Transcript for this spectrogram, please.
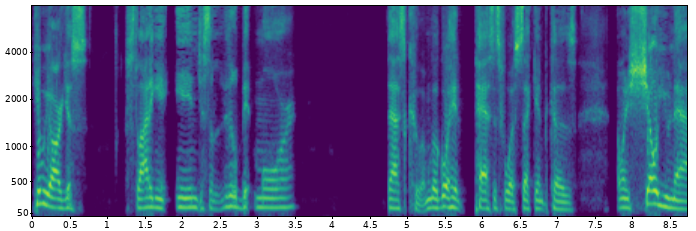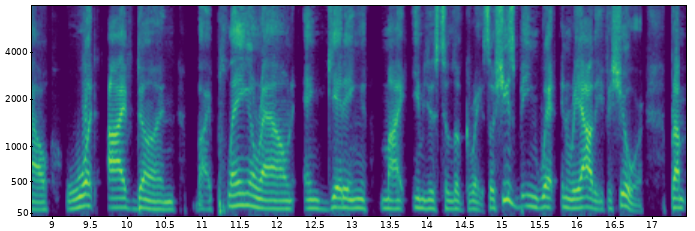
Here we are, just sliding it in just a little bit more. That's cool. I'm going to go ahead and pass this for a second because I want to show you now what I've done by playing around and getting my images to look great. So she's being wet in reality for sure, but I'm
